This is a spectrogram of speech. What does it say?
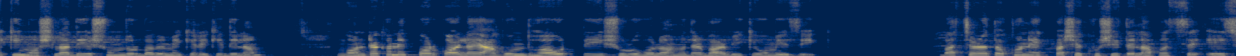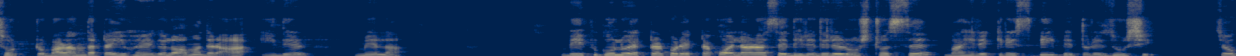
একই মশলা দিয়ে সুন্দরভাবে মেখে রেখে দিলাম। ঘণ্টাখানেক পর কয়লায় আগুন ধোয়া উঠতেই শুরু হলো আমাদের বারবিকিউ ম্যাজিক বাচ্চারা তখন একপাশে খুশিতে লাফাচ্ছে, এই ছোট্ট বারান্দাটাই হয়ে গেল আমাদের ঈদের মেলা। বিফগুলো একটার পর একটা কয়লার আছে, ধীরে ধীরে রোস্ট হচ্ছে, বাহিরে ক্রিস্পি ভেতরে জুসি চোখ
